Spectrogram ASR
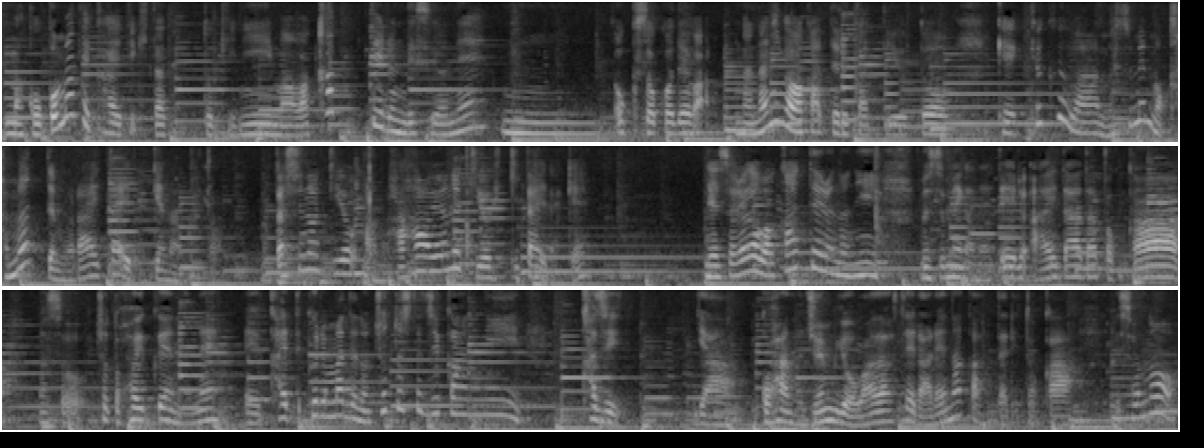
まあ、ここまで書いてきた時に、まあ、分かってるんですよね。うん。奥底では、まあ、何が分かってるかっていうと結局は娘も構ってもらいたいだけなんだと。私の気をあの母親の気を引きたいだけ。でそれが分かってるのに娘が寝ている間だとか、まあ、そうちょっと保育園のね、えー、帰ってくるまでのちょっとした時間に家事やご飯の準備を終わらせられなかったりとかでその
